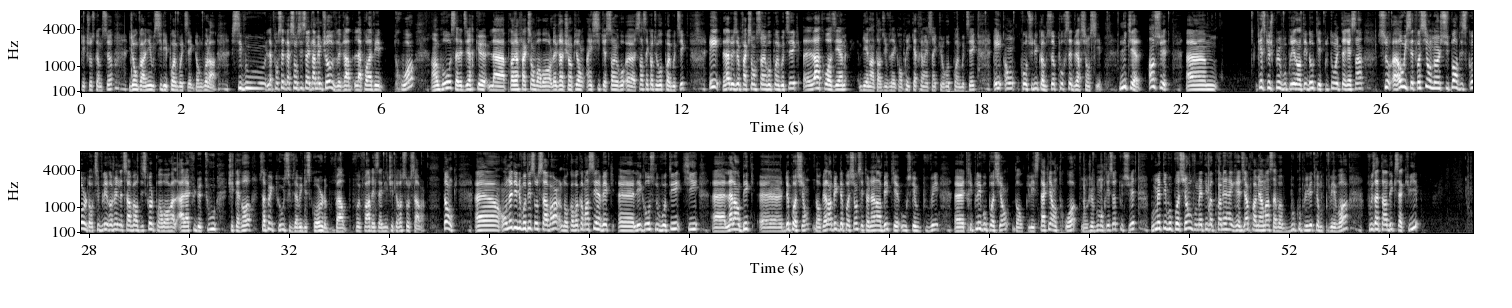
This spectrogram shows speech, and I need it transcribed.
quelque chose comme ça. Ils ont gagné aussi des points boutiques. Donc voilà. Si vous, pour cette version-ci, ça va être la même chose. Le grade, la, pour la V3, en gros, ça veut dire que la première faction va avoir le grade champion ainsi que 100 150 euh, euros de points boutique. Et la deuxième faction, 100 euros de points boutique. La troisième, bien entendu, vous avez compris, 85 euros de points boutique. Et on continue comme ça pour cette version-ci. Nickel. Ensuite, euh, Qu'est-ce que je peux vous présenter d'autre qui est plutôt intéressant sur... Ah oui, cette fois-ci, on a un support Discord. Donc, si vous voulez rejoindre notre serveur Discord pour avoir à, l'affût de tout, etc., ça peut être cool si vous avez Discord. Vous pouvez faire des amis, etc. sur le serveur. Donc, euh, on a des nouveautés sur le serveur. Donc, on va commencer avec euh, les grosses nouveautés qui est euh, l'alambic de potions. Donc, l'alambic de potions, c'est un alambic où ce que vous pouvez tripler vos potions. Donc, les stacker en 3. Donc, je vais vous montrer ça tout de suite. Vous mettez vos potions, vous mettez votre premier ingrédient. Premièrement, ça va beaucoup plus vite comme vous pouvez voir. Vous attendez que ça cuit.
